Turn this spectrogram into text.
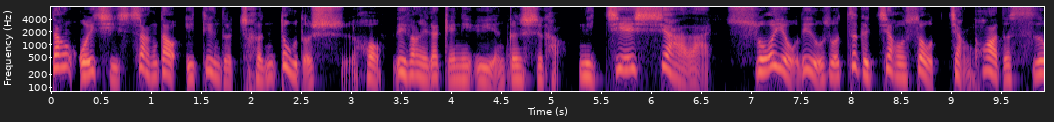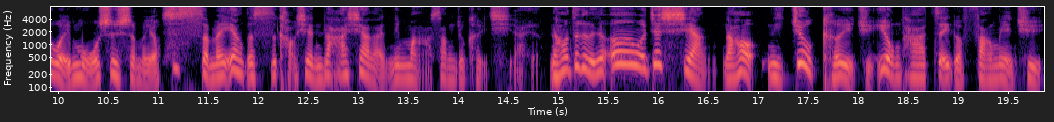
当围棋上到一定的程度的时候，立方也在给你语言跟思考。你接下来所有，例如说这个教授讲话的思维模式什么哟，是什么样的思考线拉下来，你马上就可以起来了。然后这个人就嗯，我就想，然后你就可以去用他这个方面去。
